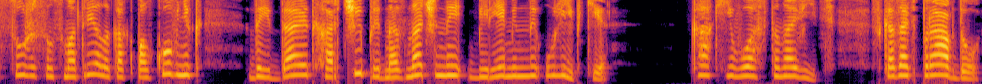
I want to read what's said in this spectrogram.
с ужасом смотрела, как полковник доедает харчи, предназначенные беременной улитке. Как его остановить? Сказать правду?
